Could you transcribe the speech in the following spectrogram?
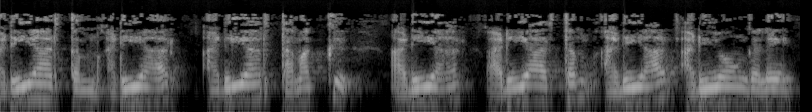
அடியார்த்தம் அடியார் அடியார் தமக்கு? அடியார் அடியார்த்தம் அடியார் அடியோங்களே.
